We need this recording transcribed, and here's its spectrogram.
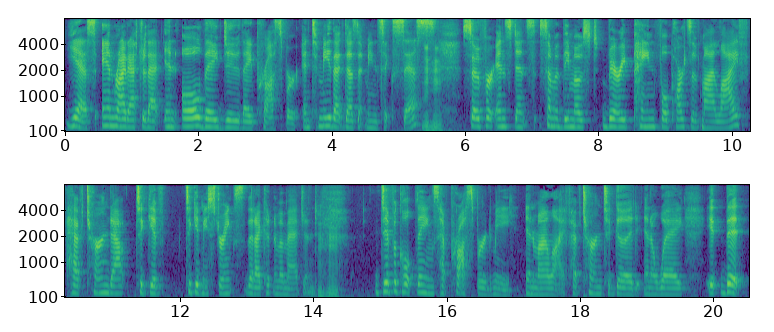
Yes, and right after that, in all they do, they prosper. And to me, that doesn't mean success. Mm-hmm. So, for instance, some of the most very painful parts of my life have turned out to give to give me strengths that I couldn't have imagined. Mm-hmm. Difficult things have prospered me in my life, have turned to good in a way it, that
